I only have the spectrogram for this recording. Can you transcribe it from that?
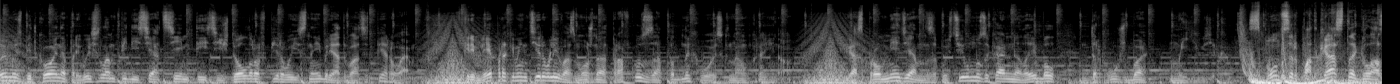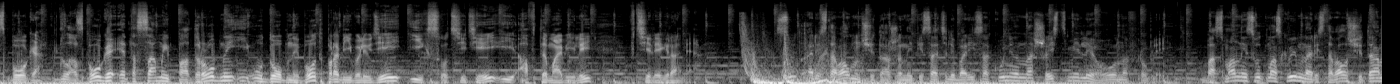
Стоимость биткоина превысила 57 тысяч долларов впервые с ноября 2021 В Кремле прокомментировали возможную отправку западных войск на Украину. «Газпром Медиа» запустил музыкальный лейбл «Дружба Music». Спонсор подкаста «Глаз Бога». «Глаз Бога» — это самый подробный и удобный бот пробива людей, их соцсетей и автомобилей в Телеграме. Суд арестовал на счета жены писателя Бориса Акунина на 6 миллионов рублей. Басманный суд Москвы арестовал счета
